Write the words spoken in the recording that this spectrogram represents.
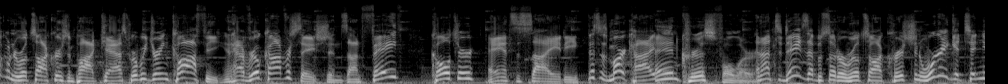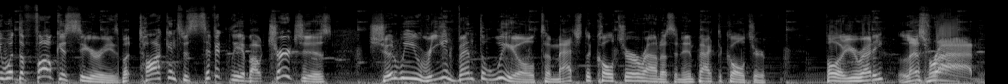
Welcome to Real Talk Christian Podcast, where we drink coffee and have real conversations on faith, culture, and society. This is Mark Hyde. and Chris Fuller. And on today's episode of Real Talk Christian, we're going to continue with the Focus series, but talking specifically about churches. Should we reinvent the wheel to match the culture around us and impact the culture? Fuller, you ready? Let's ride.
